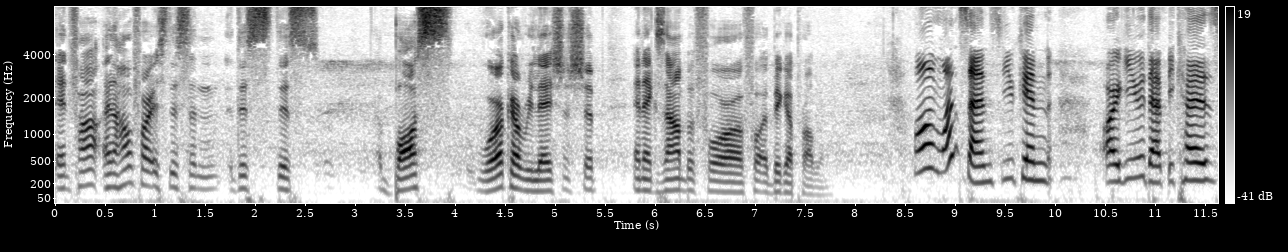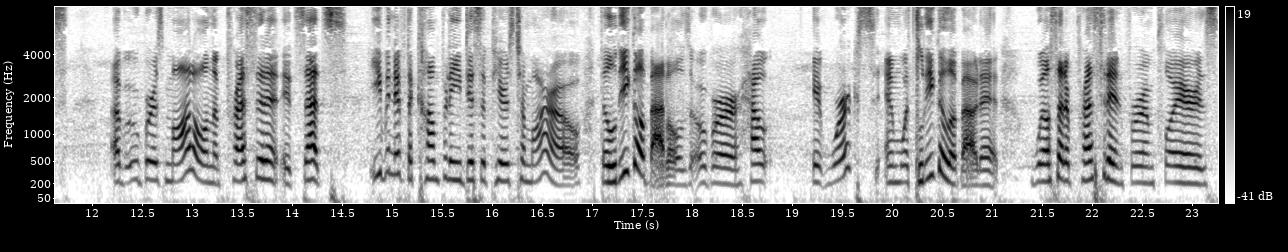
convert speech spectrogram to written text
and far and how far is this in this this boss worker relationship an example for for a bigger problem? Well, in one sense, you can argue that because of Uber's model and the precedent it sets, even if the company disappears tomorrow, the legal battles over how it works and what's legal about it will set a precedent for employers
